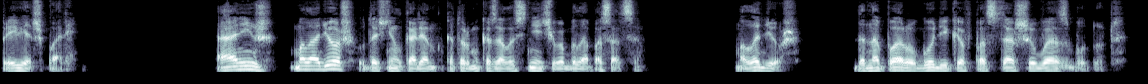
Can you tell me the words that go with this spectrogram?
Привет, шпали. — Они ж молодежь, — уточнил Колян, которому, казалось, нечего было опасаться. — Молодежь. Да на пару годиков постарше вас будут.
